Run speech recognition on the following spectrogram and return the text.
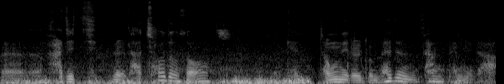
어, 가지치를 다 쳐줘서 이렇게 정리를 좀 해준 상태입니다.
